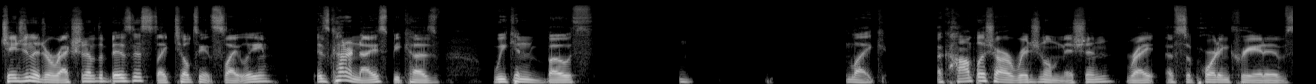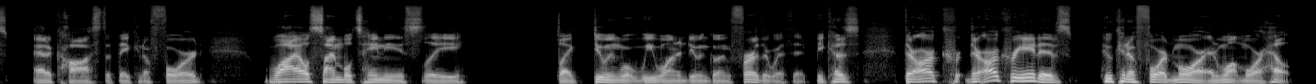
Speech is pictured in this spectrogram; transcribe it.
changing the direction of the business like tilting it slightly is kind of nice because we can both like accomplish our original mission right of supporting creatives at a cost that they can afford while simultaneously like doing what we want to do and going further with it because there are there are creatives who can afford more and want more help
